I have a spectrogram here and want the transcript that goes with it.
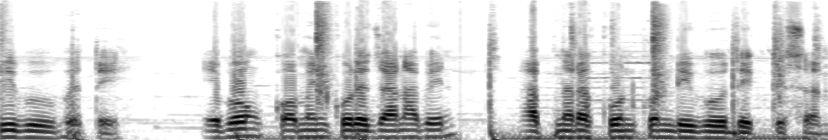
রিভিউ পেতে এবং কমেন্ট করে জানাবেন আপনারা কোন কোন রিভিউ দেখতে চান।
